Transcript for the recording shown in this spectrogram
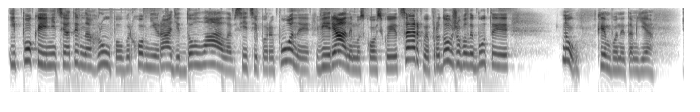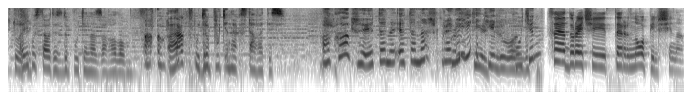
І поки ініціативна група у Верховній Раді долала всі ці перепони, віряни Московської церкви продовжували бути, ну, ким вони там є. А як ви ставитесь до Путіна загалом? А, а, как Путин? До Путіна як ставитесь? А як же? Это, это наш правитель. Путін? Це, до речі, Тернопільщина,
